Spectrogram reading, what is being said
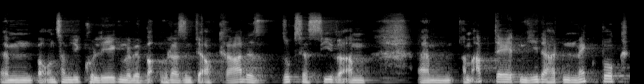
ähm, bei uns haben die Kollegen, oder, wir, oder sind wir auch gerade sukzessive am, ähm, am Updaten. Jeder hat ein MacBook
